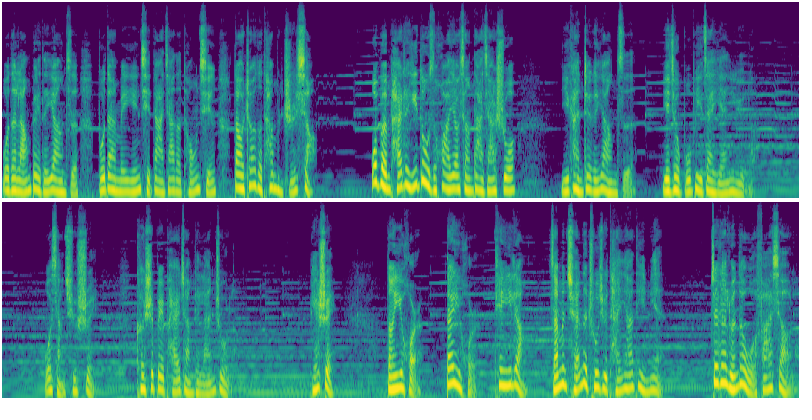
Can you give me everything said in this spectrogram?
我的狼狈的样子不但没引起大家的同情，倒招得他们直笑。我本排着一肚子话要向大家说，一看这个样子，也就不必再言语了。我想去睡，可是被排长给拦住了。别睡，等一会儿，待一会儿，天一亮，咱们全得出去弹压地面。这该轮到我发笑了。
